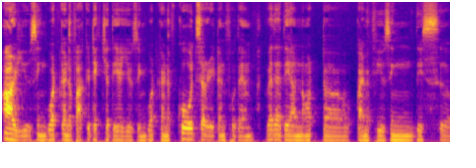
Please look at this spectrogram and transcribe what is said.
are using, what kind of architecture they are using, what kind of codes are written for them, whether they are not uh, kind of using this uh,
